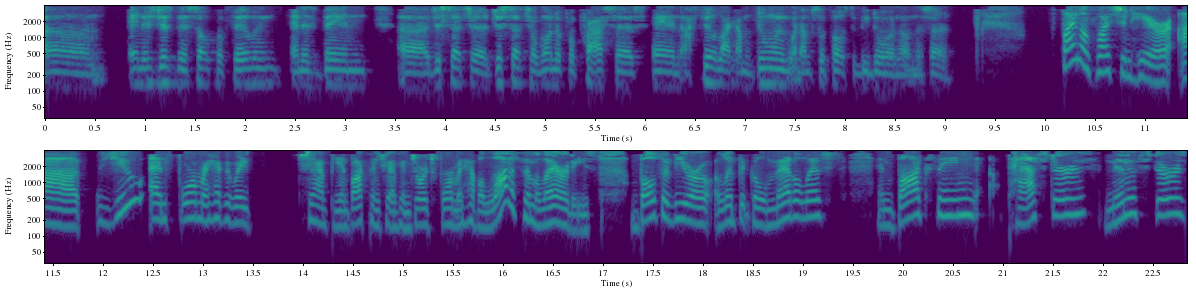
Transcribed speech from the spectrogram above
Um, and it's just been so fulfilling and it's been uh just such a just such a wonderful process and I feel like I'm doing what I'm supposed to be doing on this earth. Final question here. Uh you and former heavyweight champion, boxing champion George Foreman have a lot of similarities. Both of you are Olympic gold medalists in boxing, pastors, ministers,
